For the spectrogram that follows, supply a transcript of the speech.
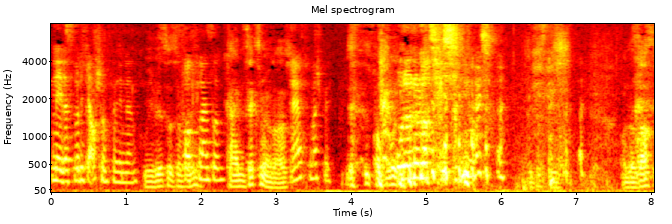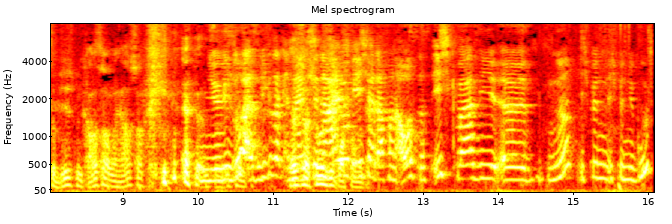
Nee, das würde ich auch schon verhindern. Wie willst du das denn verhindern? Keinen Sex mehr oder was? Ja, zum Beispiel. Oder nur noch zwischen Leute. Und da sagst du, bin ich mit grausamer Herrscher? Nö, wieso? Also wie gesagt, in meinem Szenario gehe ich ja davon aus, dass ich quasi, äh, ne, ich bin, ich bin eine gute,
